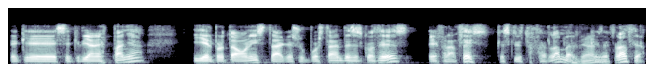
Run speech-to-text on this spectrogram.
que se cría en España y el protagonista, que supuestamente es escocés, es francés, que es Christopher Lambert, que es de Francia,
